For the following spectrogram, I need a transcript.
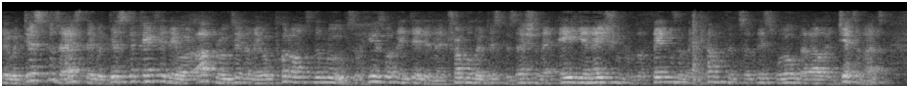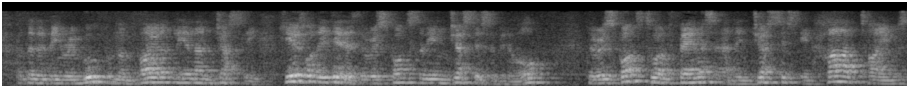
They were dispossessed, they were dislocated, they were uprooted, and they were put onto the move. So here's what they did in their trouble, their dispossession, their alienation from the things and the comforts of this world that are legitimate, but that had been removed from them violently and unjustly. Here's what they did as the response to the injustice of it all. The response to unfairness and injustice in hard times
